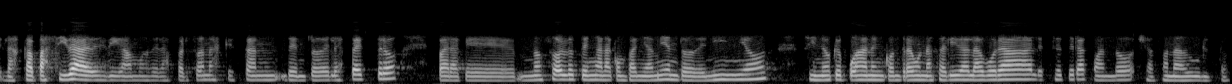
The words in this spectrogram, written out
las capacidades, digamos, de las personas que están dentro del espectro, para que no solo tengan acompañamiento de niños, sino que puedan encontrar una salida laboral, etcétera, cuando ya son adultos.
